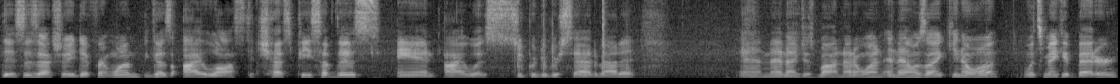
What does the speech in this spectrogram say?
this is actually a different one because I lost a chess piece of this and I was super duper sad about it. And then I just bought another one and then I was like, you know what? Let's make it better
